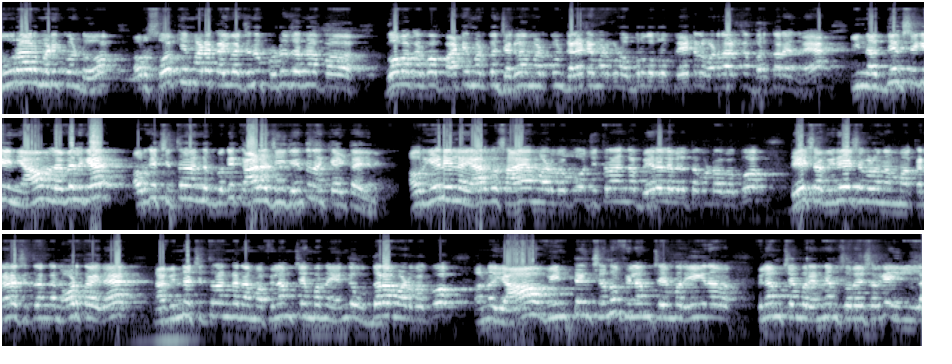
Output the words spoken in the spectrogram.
ನೂರಾರು ಮಡಿಕೊಂಡು ಅವ್ರು ಸೋಕಿ ಮಾಡಕ್ ಐವತ್ತು ಜನ ಪ್ರೊಡ್ಯೂಸರ್ನ ಗೋವಾ ಕರ್ಕೋ, ಪಾರ್ಟಿ ಮಾಡ್ಕೊಂಡು, ಜಗಳ ಮಾಡ್ಕೊಂಡು, ಗಲಾಟೆ ಮಾಡ್ಕೊಂಡು ಒಬ್ರಿಗೊಬ್ರು ಪ್ಲೇಟ್ ಅಲ್ಲಿ ಹೊಡೆದಾಡ್ಕೊಂಡು ಬರ್ತಾರೆ ಅಂದ್ರೆ ಇನ್ ಅಧ್ಯಕ್ಷಗೆ ಇನ್ ಯಾವ ಲೆವೆಲ್ಗೆ ಅವ್ರಿಗೆ ಚಿತ್ರರಂಗದ ಬಗ್ಗೆ ಕಾಳಜಿ ಇದೆ ಅಂತ ನಾನು ಕೇಳ್ತಾ ಇದ್ದೀನಿ. ಅವ್ರಿಗೇನಿಲ್ಲ ಯಾರಿಗೂ ಸಹಾಯ ಮಾಡಬೇಕು, ಚಿತ್ರರಂಗ ಬೇರೆ ಲೆವೆಲ್ ತಗೊಂಡು ಹೋಗ್ಬೇಕು. ದೇಶ ವಿದೇಶಗಳು ನಮ್ಮ ಕನ್ನಡ ಚಿತ್ರರಂಗ ನೋಡ್ತಾ ಇದೆ. ನಾವಿನ್ನ ಚಿತ್ರರಂಗ ನಮ್ಮ ಫಿಲಂ ಚೇಂಬರ್ನ ಹೆಂಗೆ ಉದ್ಧಾರ ಮಾಡಬೇಕು ಅನ್ನೋ ಯಾವ ಇಂಟೆನ್ಷನ್ ಫಿಲಂ ಚೇಂಬರ್ ಈಗಿನ ಫಿಲಂ ಚೇಂಬರ್ ಎನ್ ಎಂ ಸುರೇಶ್ವರ್ಗೆ ಇಲ್ಲ.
